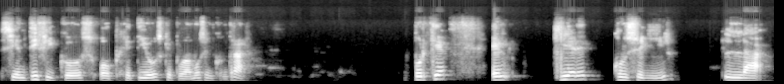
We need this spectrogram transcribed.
científicos, objetivos que podamos encontrar. Porque él quiere conseguir la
